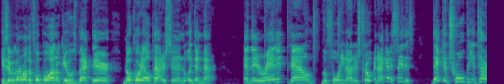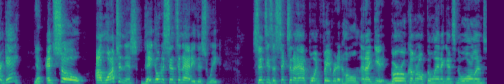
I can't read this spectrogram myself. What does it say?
He said, "We're going to run the football. I don't care who's back there. No Cordarrelle Patterson. It doesn't matter." And they ran it down the 49ers' throat. And I got to say this, they controlled the entire game. Yep. And so I'm watching this. They go to Cincinnati this week. Since he's a six and a half point favorite at home, and I get it. Burrow coming off the win against New Orleans,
